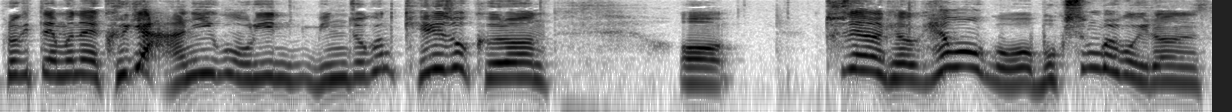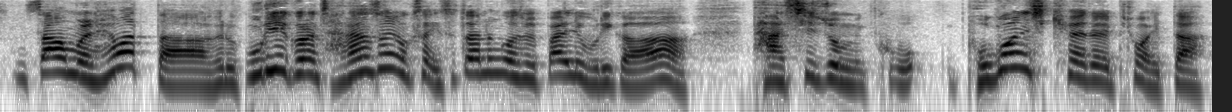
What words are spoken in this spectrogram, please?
그렇기 때문에 그게 아니고 우리 민족은 계속 그런 어 투쟁을 계속 해오고 목숨 걸고 이런 싸움을 해왔다. 그리고 우리의 그런 자랑스러운 역사가 있었다는 것을 빨리 우리가 다시 좀 고- 복원시켜야 될 필요가 있다.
